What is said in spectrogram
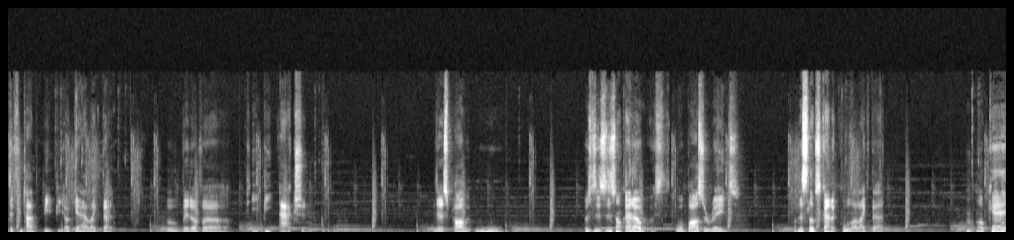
different type of PvP. Okay, I like that. A little bit of a PvP action. There's probably, ooh. What's this? This is some kind of, what boss or raids? Well, this looks kind of cool. I like that. Hmm, okay.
